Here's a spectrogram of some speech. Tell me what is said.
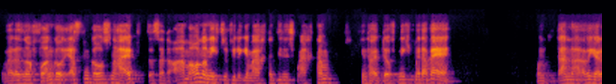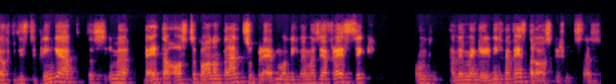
war das noch vor dem ersten großen Hype. Das hat, haben auch noch nicht so viele gemacht und die das gemacht haben, sind heute oft nicht mehr dabei. Und dann habe ich halt auch die Disziplin gehabt, das immer weiter auszubauen und dran zu bleiben. Und ich war immer sehr fleißig und habe mein Geld nicht beim Fenster rausgeschmissen. Also,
